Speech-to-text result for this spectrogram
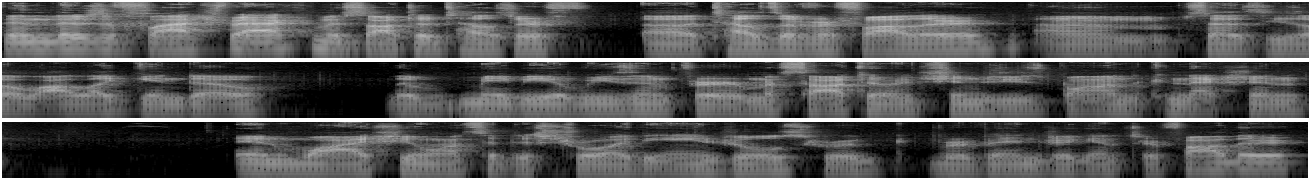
Then there's a flashback. Misato tells her, uh, tells of her father, um, says he's a lot like Gendo. The maybe a reason for Misato and Shinji's bond connection, and why she wants to destroy the angels, re- revenge against her father.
